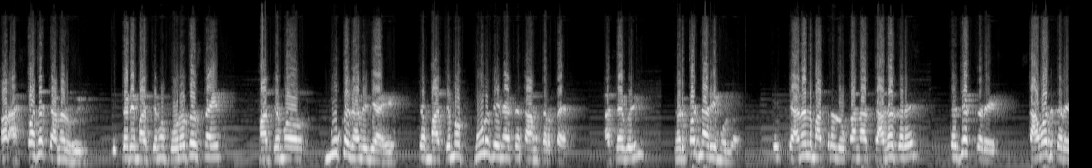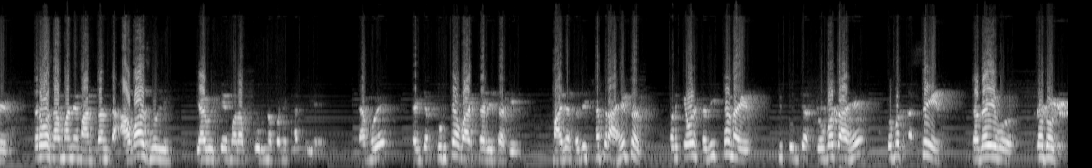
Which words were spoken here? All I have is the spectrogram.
फार आश्वासक चॅनल होईल. इकडे माध्यम बोलतच नाहीत माध्यम मूक झालेली आहे. त्या माध्यम पूर देण्याचं काम करतायत. अशा वेळी धडपडणारी मुलं एक चॅनल मात्र लोकांना जाग करेल सजग करेल सावध करेल सर्वसामान्य माणसांचा आवाज होईल याविषयी मला पूर्णपणे खात्री आहे. त्यामुळे त्यांच्या पुढच्या वाटचालीसाठी माझ्या सदिच्छा तर आहेतच पण केवळ सदिच्छा नाही की तुमच्यासोबत आहे सोबत असेल. सदैव सदोटे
